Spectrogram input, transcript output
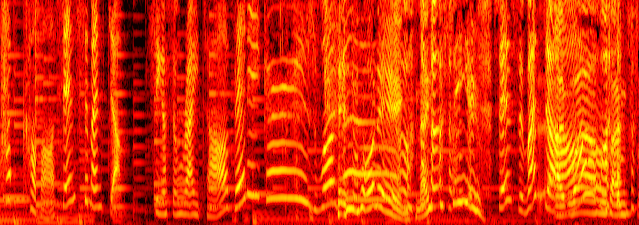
팝 커버 센스 만점. Singer-songwriter Ben Akers. Welcome. Good morning. Nice to see you. 센스 만점. I, well, I'm s-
